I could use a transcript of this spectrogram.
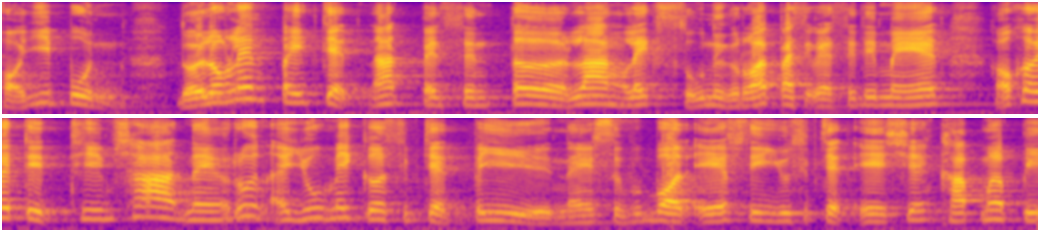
ของญี่ปุ่น โดยลงเล่นไป 7 นัดเป็นเซนเตอร์ล่างเล็กสูง 181เซนติเมตรเขาเคยติดทีมชาติในรุ่นอายุไม่เกิน 17 ปี ในศึกฟุตบอล AFC U17 เอเชียนคัพเมื่อปี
